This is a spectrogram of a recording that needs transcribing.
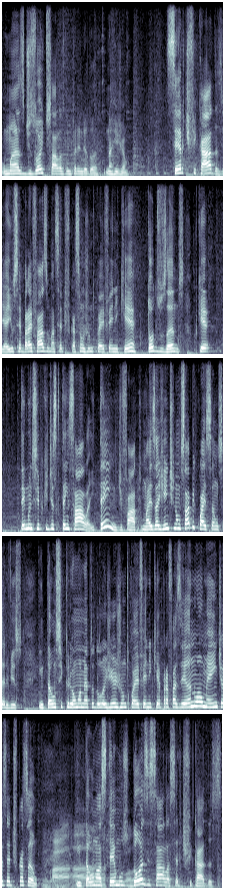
umas 18 salas do empreendedor na região. Certificadas, e aí o Sebrae faz uma certificação junto com a FNQ todos os anos, porque tem município que diz que tem sala, e tem de fato, mas a gente não sabe quais são os serviços. Então se criou uma metodologia junto com a FNQ para fazer anualmente a certificação. Ah, então nós temos 12 salas certificadas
